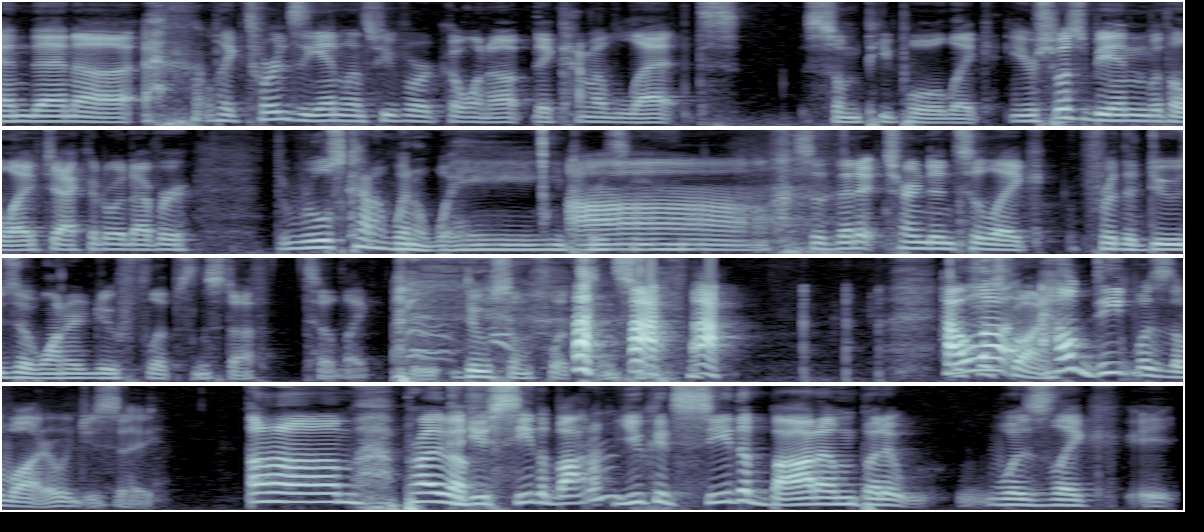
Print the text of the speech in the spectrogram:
And then, uh, like towards the end, once people were going up, they kind of let some people like you're supposed to be in with a life jacket or whatever. The rules kind of went away. Towards Ah. the end. So then it turned into like for the dudes that wanted to do flips and stuff to like do, do some flips and stuff. how which was lo- fun. how deep was the water? Would you say? Um, probably about Did you see the bottom? you could see the bottom, but it was like it,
